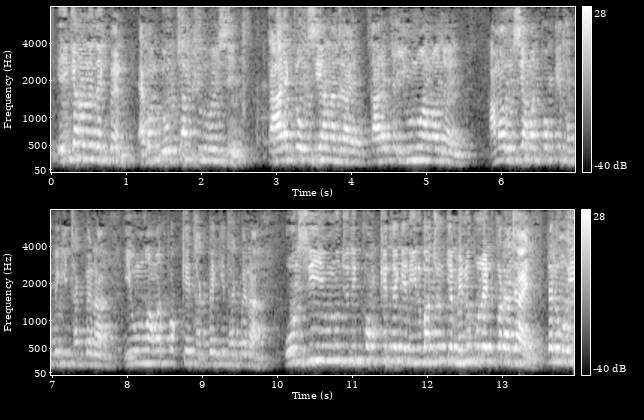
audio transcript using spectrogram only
এই কারণে দেখবেন, এখন দৌড়চাপ শুরু হয়েছে। কার একটা ওসি আনা যায়, কার একটা ইউনো আনা যায়? আমার ওসি আমার পক্ষে থাকবে কি থাকবে না? ইউনো আমার পক্ষে থাকবে কি থাকবে না? ওসি ইউনো যদি পক্ষে থেকে নির্বাচনকে ম্যানিপুলেট করা যায়, তাহলে ওই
